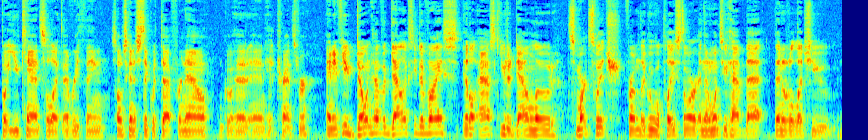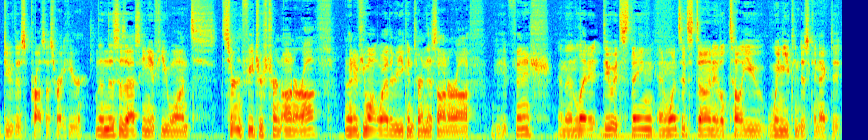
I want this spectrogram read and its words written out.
but you can select everything. So I'm just going to stick with that for now. Go ahead and hit transfer. And if you don't have a Galaxy device, it'll ask you to download Smart Switch from the Google Play Store. And then once you have that, then it'll let you do this process right here. And then this is asking if you want certain features turned on or off. And then if you want weather, you can turn this on or off. You hit finish and then let it do its thing. And once it's done, it'll tell you when you can disconnect it.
